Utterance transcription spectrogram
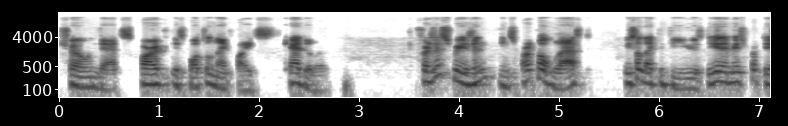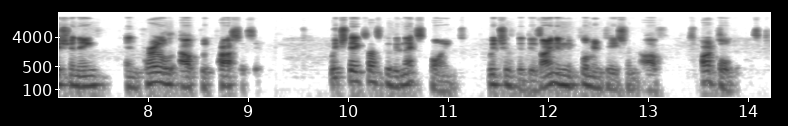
shown that Spark is bottlenecked by its scheduler. For this reason, in SparkLeBLAST, we selected to use database partitioning and parallel output processing, which takes us to the next point, which is the design and implementation of SparkLeBLAST.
